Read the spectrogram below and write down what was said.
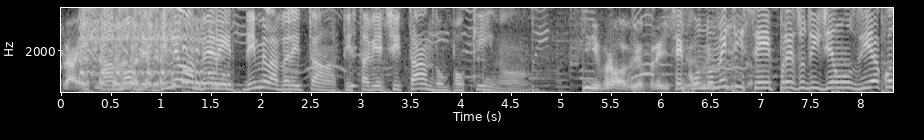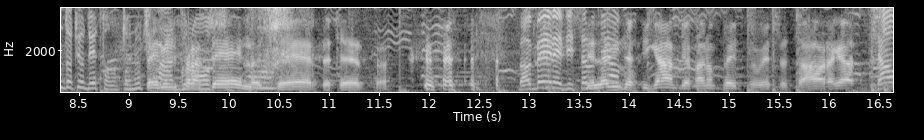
dai. Ah, Mose, dimmi la, veri- dimmi la verità, ti stavi eccitando un pochino? Sì, proprio. Secondo me ti sei preso di gelosia quando ti ho detto Antonio l'ha il grosso. fratello, Ah. certo, certo. Va bene, ti Nella salutiamo. vita si cambia, ma non penso questo. Ciao ragazzi. Ciao,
